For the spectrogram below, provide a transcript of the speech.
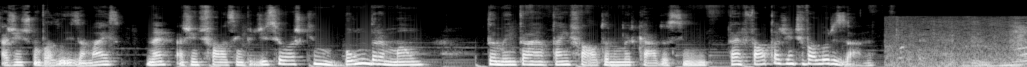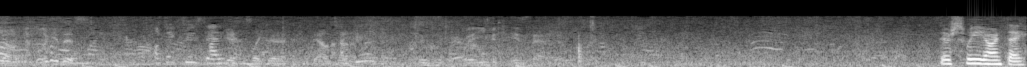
a gente não valoriza mais, né? A gente fala sempre disso. Eu acho que um bom dramão também tá, tá em falta no mercado, assim. Tá em falta a gente valorizar, né? They're sweet, aren't they?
